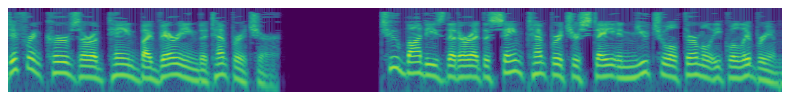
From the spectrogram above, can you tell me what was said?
Different curves are obtained by varying the temperature. Two bodies that are at the same temperature stay in mutual thermal equilibrium,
